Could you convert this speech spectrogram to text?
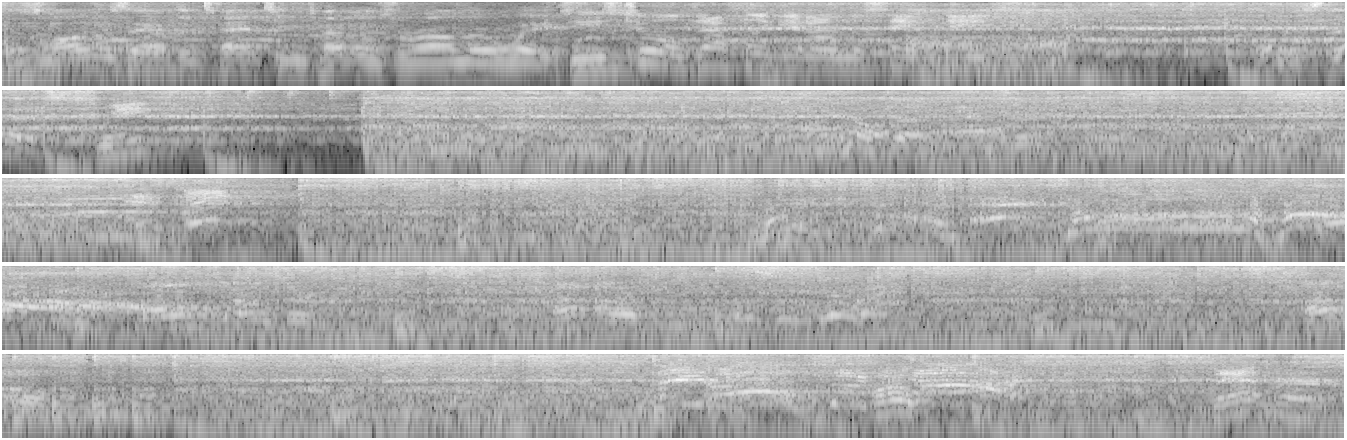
As long as they have the tag team titles around their waist. These two will definitely get on the same page. What is this? Wait. You know that music. Is it? Bulldozer. Uh-oh. What's he doing? Uh-oh. Hey, oh, my Oh. God! That hurt.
